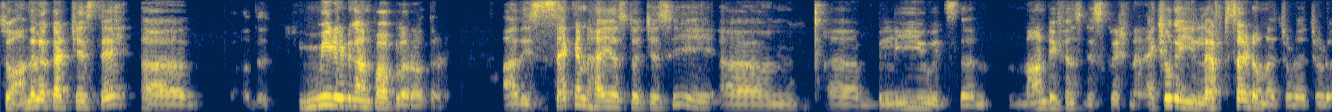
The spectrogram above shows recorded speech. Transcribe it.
సో అందులో కట్ చేస్తే ఇమ్మీడియట్గా అన్పాపులర్ అవుతాడు. అది సెకండ్ హైయెస్ట్ వచ్చేసి believe it's the non defence description యాక్చువల్గా ఈ లెఫ్ట్ సైడ్ ఉన్నది చూడు చూడు.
